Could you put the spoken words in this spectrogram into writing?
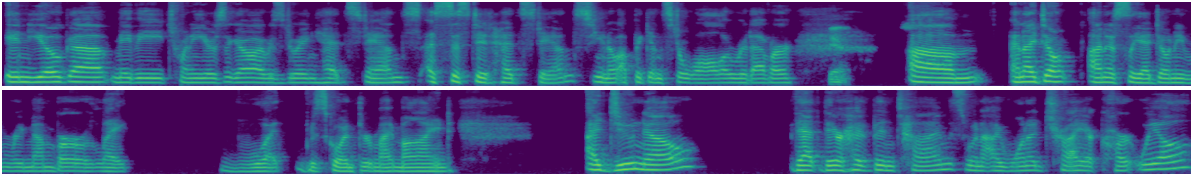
In yoga, maybe 20 years ago, I was doing headstands, assisted headstands, you know, up against a wall or whatever. Yeah. Um, and I don't honestly, I don't even remember like what was going through my mind. I do know that there have been times when I want to try a cartwheel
